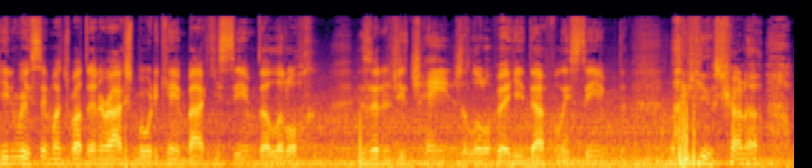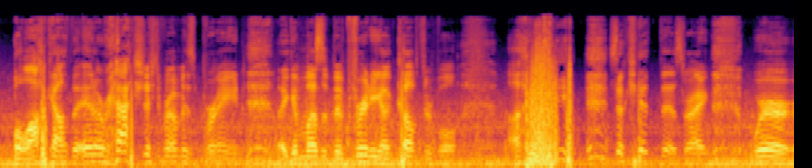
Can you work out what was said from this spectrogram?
he didn't really say much about the interaction, but when he came back, he seemed a little, his energy changed a little bit. He definitely seemed like he was trying to block out the interaction from his brain. Like it must have been pretty uncomfortable. Uh, so get this, right? Where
